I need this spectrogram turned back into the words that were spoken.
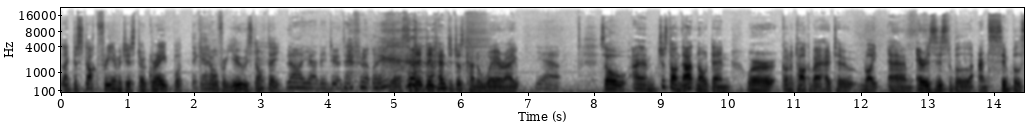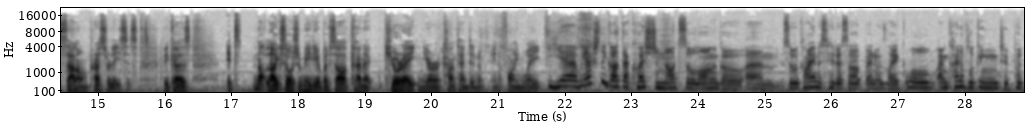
Like the stock free images, they're great, but they get overused, don't they? Oh yeah, they do definitely. Yeah, so they, they tend to just kind of wear out. yeah. So, um, just on that note, then we're going to talk about how to write um, irresistible and simple salon press releases because it's not like social media, but it's all kind of curating your content in a in a fine way. Yeah, we actually got that question not so long ago. Um, so a client has hit us up and was like, "Well, I'm kind of looking to put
